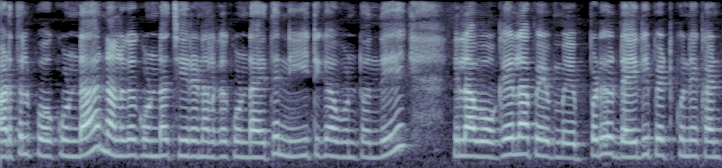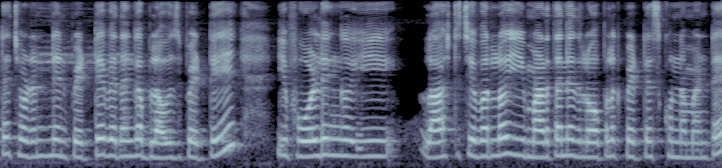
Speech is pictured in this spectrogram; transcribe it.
మడతలు పోకుండా నలగకుండా చీర నలగకుండా అయితే నీట్గా ఉంటుంది. ఇలా ఒకేలా ఎప్పుడు డైలీ పెట్టుకునే కంటే చూడండి నేను పెట్టే విధంగా బ్లౌజ్ పెట్టి ఈ ఫోల్డింగ్ ఈ లాస్ట్ చివరిలో ఈ మడత అనేది లోపలికి పెట్టేసుకున్నామంటే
